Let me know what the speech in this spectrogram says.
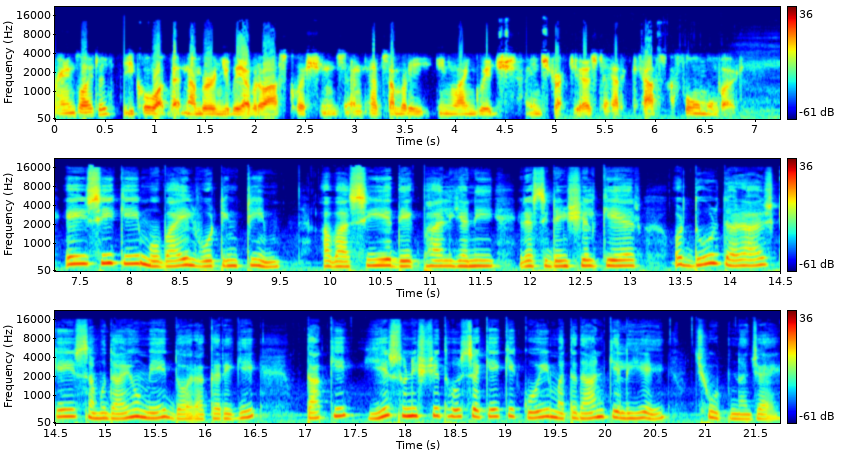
translated. You call up that number and you'll be able to ask questions and have somebody in language instruct you as to how to cast a formal vote. AEC की मोबाइल वोटिंग टीम आवासीय देखभाल यानी रेसिडेंशियल केयर और दूर दराज के समुदायों में दौरा करेगी ताकि ये सुनिश्चित हो सके कि कोई मतदान के लिए छूट न जाए।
